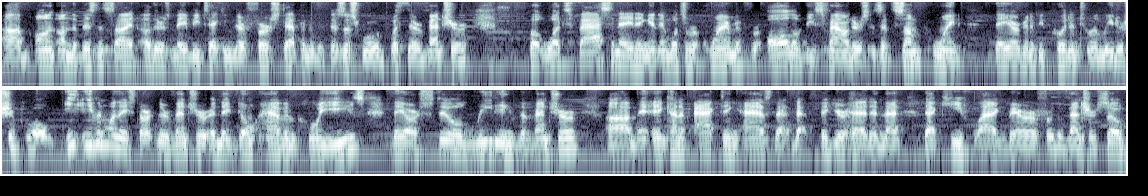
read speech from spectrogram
um, on, on the business side. Others may be taking their first step into the business world with their venture. But what's fascinating and, and what's a requirement for all of these founders is at some point they are going to be put into a leadership role. E- even when they start their venture and they don't have employees, they are still leading the venture um, and, and, kind of acting as that that figurehead and that that key flag bearer for the venture. So,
